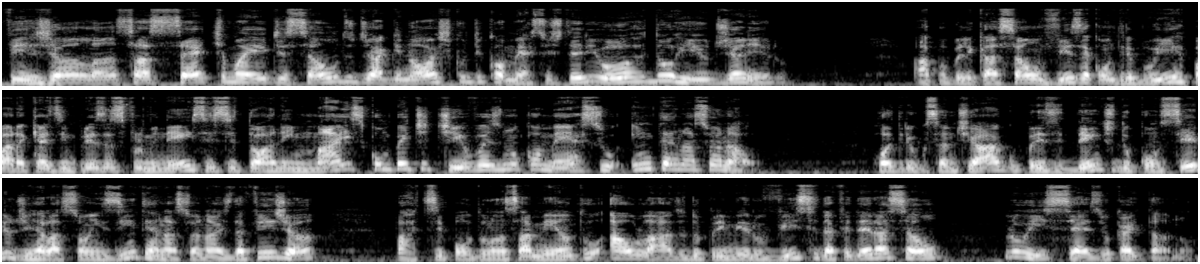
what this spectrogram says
Firjan lança a sétima edição do Diagnóstico de Comércio Exterior do Rio de Janeiro. A publicação visa contribuir para que as empresas fluminenses se tornem mais competitivas no comércio internacional. Rodrigo Santiago, presidente do Conselho de Relações Internacionais da Firjan, participou do lançamento ao lado do primeiro vice da federação, Luiz Césio Caetano.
